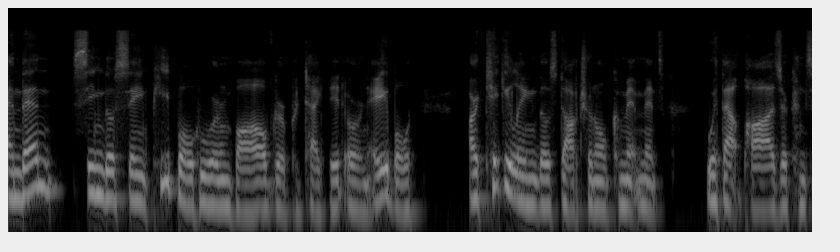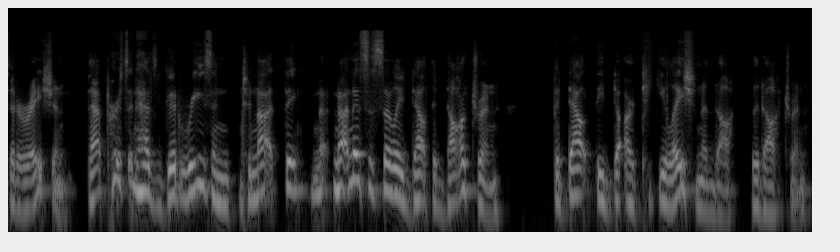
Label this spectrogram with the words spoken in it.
And then seeing those same people who were involved or protected or enabled articulating those doctrinal commitments without pause or consideration. That person has good reason to not think, not necessarily doubt the doctrine, but doubt the articulation of doc, the doctrine.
